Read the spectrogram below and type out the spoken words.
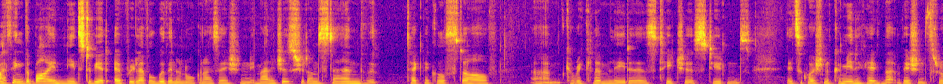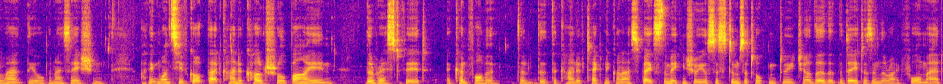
I think the buy-in needs to be at every level within an organisation. Managers should understand, the technical staff, um, curriculum leaders, teachers, students. It's a question of communicating that vision throughout the organisation. I think once you've got that kind of cultural buy-in, the rest of it, can follow. The, the, the, kind of technical aspects, the making sure your systems are talking to each other, that the data's in the right format,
